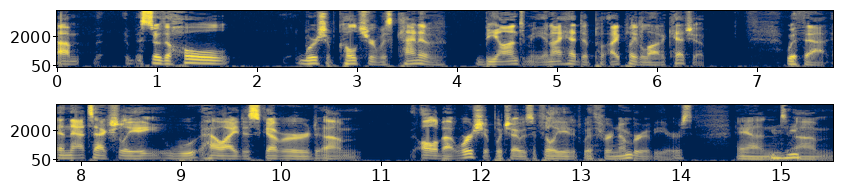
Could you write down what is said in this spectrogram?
Um, so the whole worship culture was kind of beyond me, and I had to. I played a lot of catch up with that, and that's actually how I discovered um, all about worship, which I was affiliated with for a number of years, and mm-hmm. um,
